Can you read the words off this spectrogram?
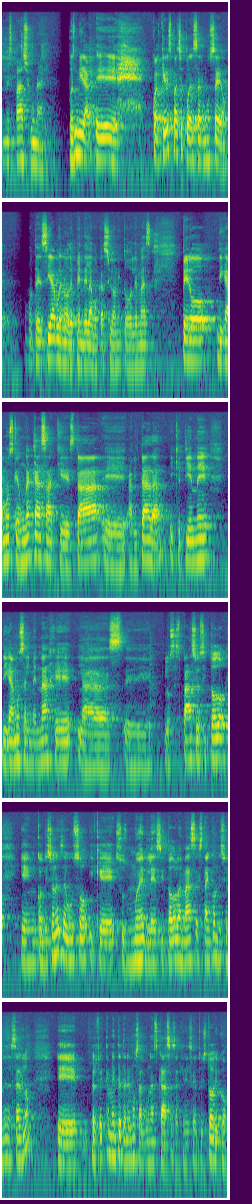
Un espacio, un área. Pues mira, eh, cualquier espacio puede ser museo. Como te decía, bueno, depende de la vocación y todo lo demás. Pero digamos que una casa que está eh, habitada y que tiene, digamos, el menaje, las, eh, los espacios y todo en condiciones de uso y que sus muebles y todo lo demás está en condiciones de hacerlo, eh, perfectamente tenemos algunas casas aquí en el centro histórico.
